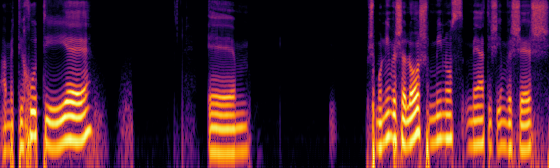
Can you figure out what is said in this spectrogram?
המתיחות תהיה 83 מינוס 196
